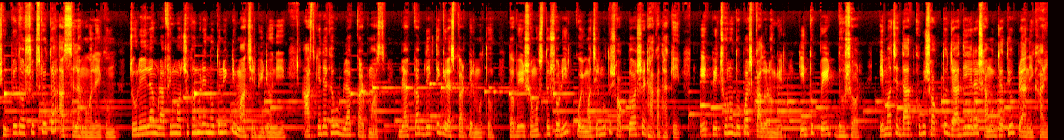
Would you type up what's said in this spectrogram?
সুপ্রিয় দর্শক শ্রোতা, আসসালামু আলাইকুম। চলে এলাম রাফিন মৎস্য খামারের নতুন একটি মাছের ভিডিও নিয়ে। আজকে দেখাবো ব্ল্যাক কার্প মাছ। ব্ল্যাক কার্প দেখতে গ্রাস কার্পের মতো। তবে এর সমস্ত শরীর কই মাছের মতো শক্ত আসে, ঢাকা থাকে। এর পেছন ও দুপাশ কালো রঙের, কিন্তু পেট ধূসর। এ মাছের দাঁত খুবই শক্ত, যা দিয়ে এরা শামুক জাতীয় প্রাণী খায়।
